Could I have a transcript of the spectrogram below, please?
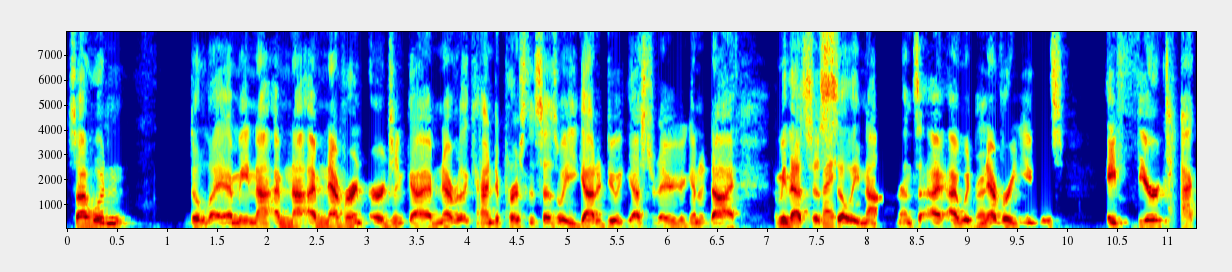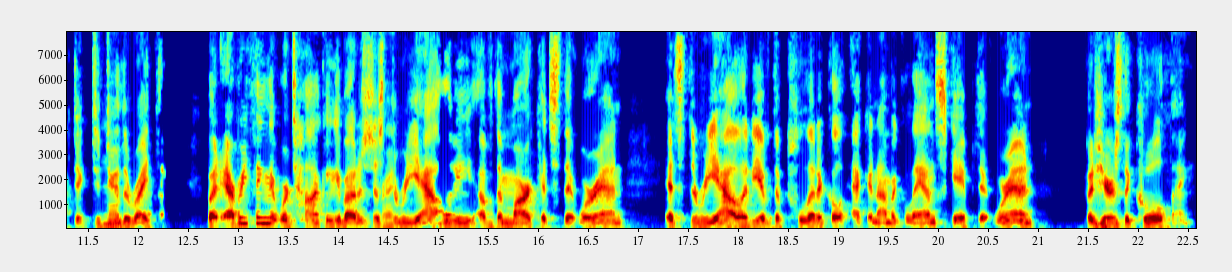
so I wouldn't delay. I mean, I'm not, I'm never an urgent guy. I'm never the kind of person that says, well, you got to do it yesterday or you're going to die. I mean, that's just right. silly nonsense. I, I would right. never use a fear tactic to no. do the right thing. But everything that we're talking about is just right. the reality of the markets that we're in. It's the reality of the political economic landscape that we're in. But here's the cool thing.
